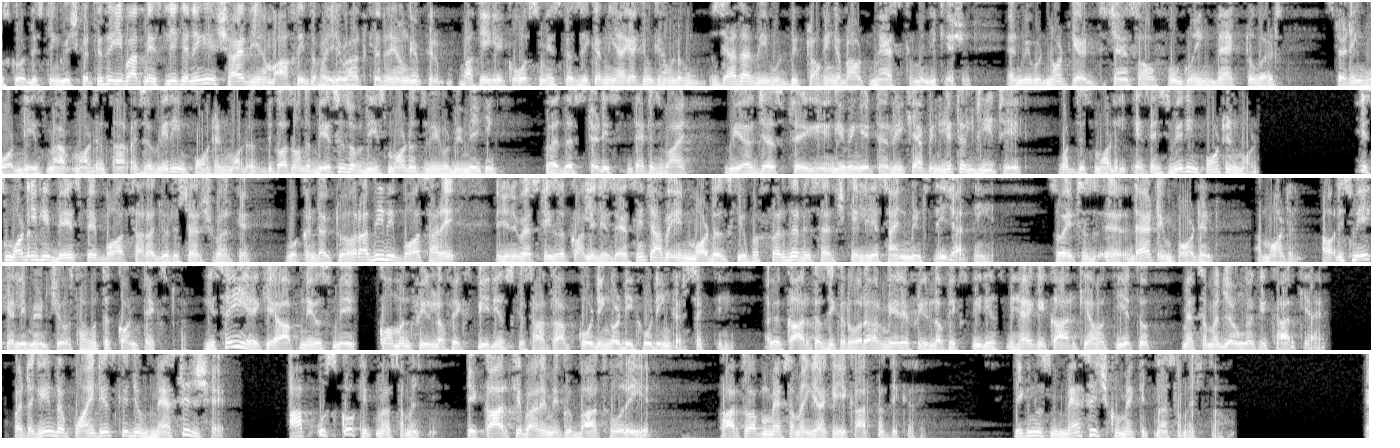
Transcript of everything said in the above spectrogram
اس کو ڈسٹنگوش کرتے تھے یہ بات میں اس لیے کریں گے شاید یہ ہم آخری دفعہ یہ بات کر رہے ہوں گے پھر باقی کے کورس میں اس کا ذکر نہیں آئے گا کیونکہ ہم لوگ زیادہ we would be talking about mass communication and we would not get the chance of going back to ٹوڈنگ very important model because on the basis of these model we would be making further studies that is why we are just giving it recap in little detail what this model is it's very important model us model کی بیس پہ بہت سارا جو research work ہے وہ conduct ہوا اور ابھی بھی بہت سارے یونیورسٹیز اور کالجز ایسے ہیں جہاں پہ ان ماڈلس کے اوپر فردر ریسرچ کے لیے اسائنمنٹ دی جاتی ہیں so it's that important model اور اس میں ایک ایلیمنٹ جو تھا وہ تھا کانٹیکسٹ کا یہ صحیح ہے کہ آپ نے اس میں کامن فیلڈ آف ایکسپیرئنس کے ساتھ آپ کوڈنگ اور ڈی کوڈنگ کر سکتے ہیں اگر کار کا ذکر ہو رہا ہے اور میرے فیلڈ آف ایکسپیرئنس میں ہے کہ کار کیا ہوتی ہے تو میں سمجھ جاؤں گا کہ کار کیا ہے but again the point is کہ جو میسج ہے آپ اس کو کتنا سمجھ ایک کار کے بارے میں کوئی بات ہو رہی ہے کار تو اب میں سمجھ گیا کہ یہ کار کا ذکر ہے لیکن اس میسج کو میں کتنا سمجھتا ہوں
